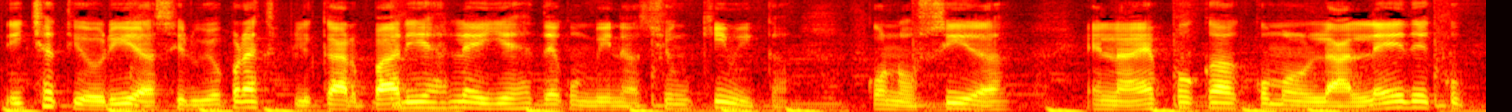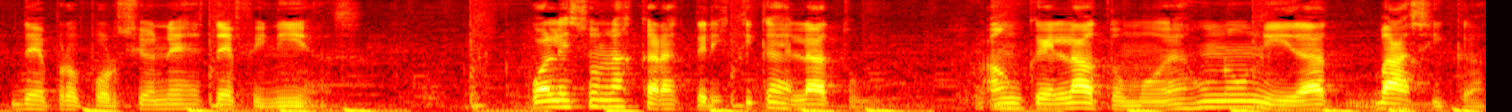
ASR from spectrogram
Dicha teoría sirvió para explicar varias leyes de combinación química conocidas en la época como la ley de, de proporciones definidas. ¿Cuáles son las características del átomo? Aunque el átomo es una unidad básica,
